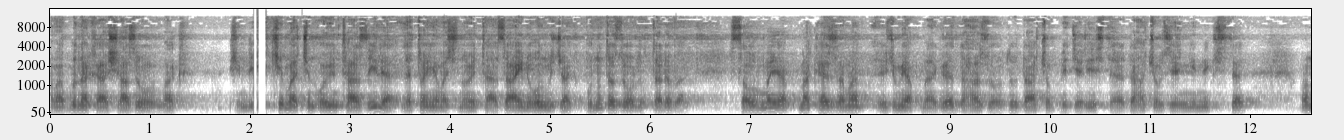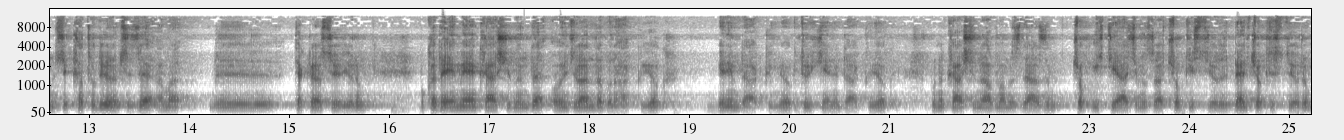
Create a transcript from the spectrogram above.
Ama buna karşı hazır olmak. Şimdi iki maçın oyun tarzıyla Letonya maçının oyun tarzı aynı olmayacak. Bunun da zorlukları var. Savunma yapmak her zaman hücum yapmaya göre daha zordur. Daha çok beceri ister, daha çok zenginlik ister. Onun için katılıyorum size ama e, tekrar söylüyorum. Bu kadar emeğin karşılığında oyuncuların da buna hakkı yok. Benim de hakkım yok, Türkiye'nin de hakkı yok. Bunun karşılığını almamız lazım. Çok ihtiyacımız var, çok istiyoruz. Ben çok istiyorum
